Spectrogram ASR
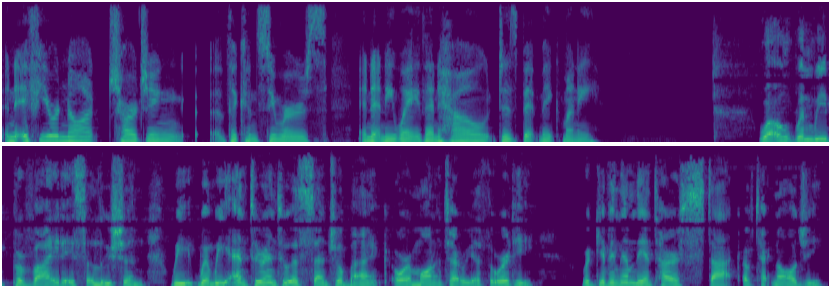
And if you're not charging the consumers in any way, then how does Bitt make money? Well, when we provide a solution, we, when we enter into a central bank or a monetary authority, we're giving them the entire stack of technology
